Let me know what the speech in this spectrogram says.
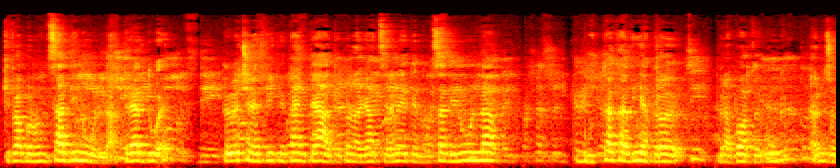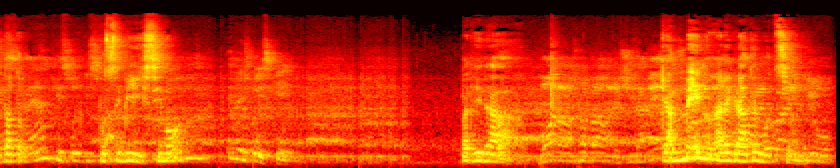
che proprio non sa di nulla, 3 a 2. Però ce ne finite tante altre, però ragazzi veramente non sa di nulla. Buttata via, però ve la porto comunque è un risultato possibilissimo. E nei suoi schemi. Partita che a me non ha regalato emozioni.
